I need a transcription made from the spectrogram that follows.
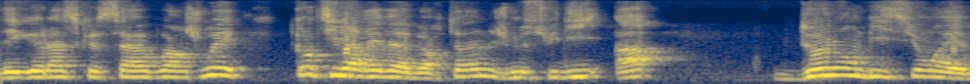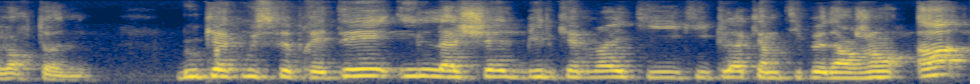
dégueulasse que ça à avoir joué. Quand il est arrivé à Everton, je me suis dit ah de l'ambition à Everton. Lukaku se fait prêter, il l'achète, Bill Kenwright qui, qui claque un petit peu d'argent. Ah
